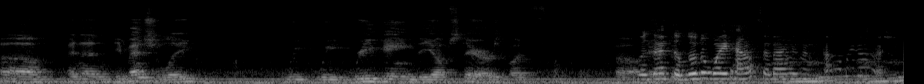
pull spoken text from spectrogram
um, and then eventually we we regained the upstairs, but uh, Was that the little white house that I remember? Mhm. Oh my gosh. Mhm.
